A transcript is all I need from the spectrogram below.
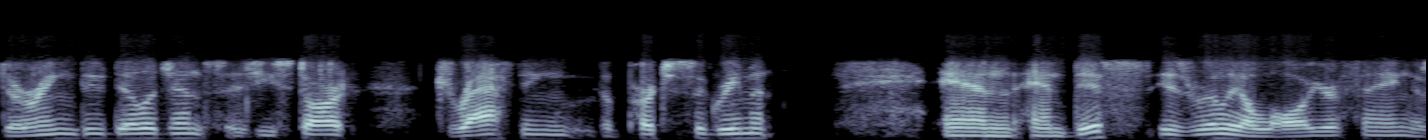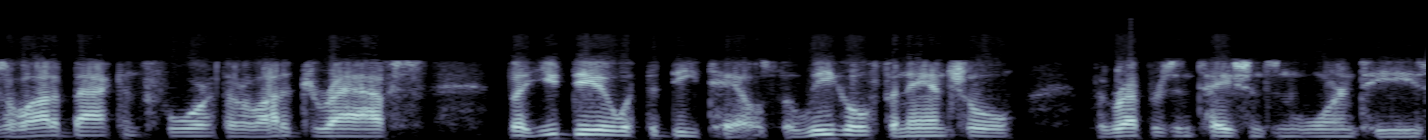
during due diligence as you start drafting the purchase agreement. And and this is really a lawyer thing. There's a lot of back and forth, there are a lot of drafts but you deal with the details, the legal, financial, the representations and warranties,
